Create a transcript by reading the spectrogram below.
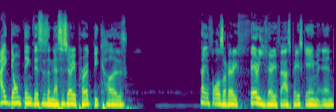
I don't think this is a necessary perk because Titanfall is a very, very, very fast-paced game, and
